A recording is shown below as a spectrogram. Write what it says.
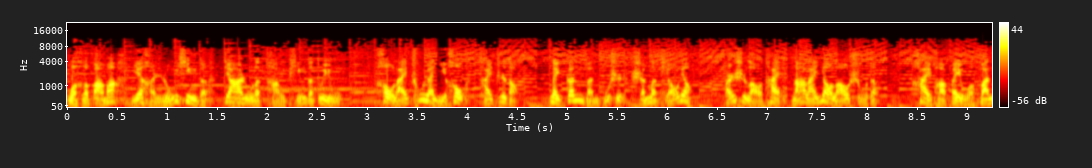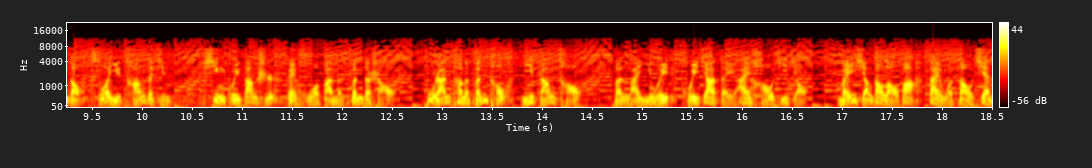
我和爸妈也很荣幸的加入了躺平的队伍。后来出院以后才知道，那根本不是什么调料，而是老太拿来药老鼠的，害怕被我翻到，所以藏得紧。幸亏当时给伙伴们分的少，不然他们坟头已长草。本来以为回家得挨好几脚，没想到老爸带我道歉，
